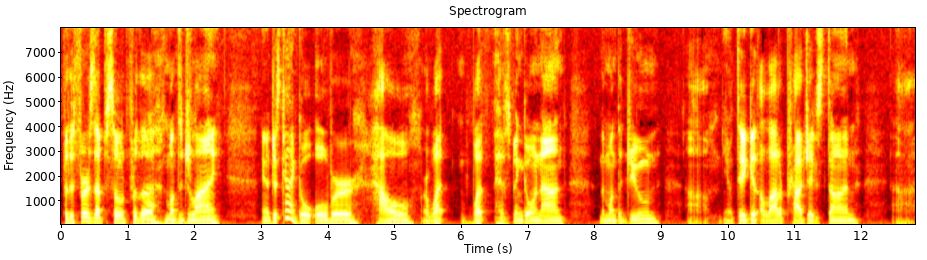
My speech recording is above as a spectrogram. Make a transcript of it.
for this first episode for the month of July, you know, just kind of go over how or what what has been going on the month of June. Uh, you know, did get a lot of projects done, uh,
